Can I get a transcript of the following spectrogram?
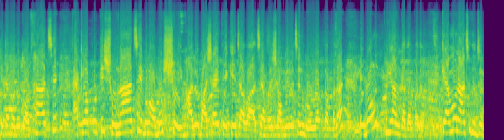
সেটা হলো কথা আছে একে অপরকে শোনা আছে এবং অবশ্যই ভালোবাসায় থেকে যাওয়া আছে। আমাদের সঙ্গে রয়েছেন গৌরব তপাদার এবং প্রিয়াঙ্কা তপাদার কেমন আছো দুজন?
